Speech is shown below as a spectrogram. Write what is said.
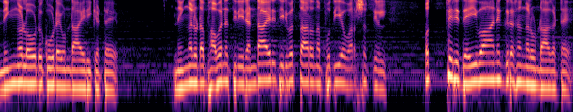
നിങ്ങളോട് കൂടെ ഉണ്ടായിരിക്കട്ടെ. നിങ്ങളുടെ ഭവനത്തിൽ ഈ രണ്ടായിരത്തി ഇരുപത്തി എന്ന പുതിയ വർഷത്തിൽ ഒത്തിരി ദൈവാനുഗ്രഹങ്ങൾ ഉണ്ടാകട്ടെ.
